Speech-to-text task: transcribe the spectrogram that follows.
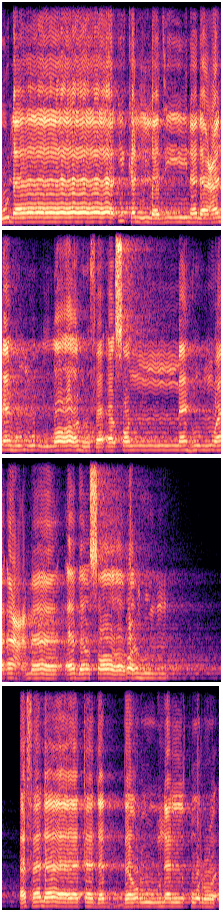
أولئك الذين لعنهم الله فأصمهم وأعمى أبصارهم أفلا يتدبرون القرآن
